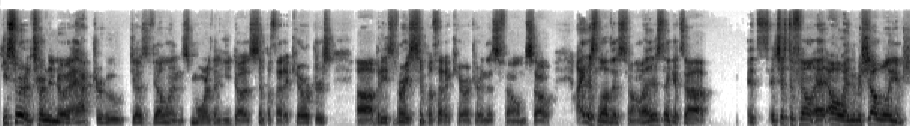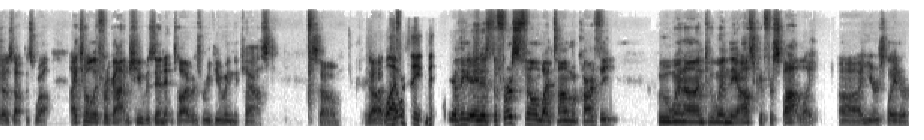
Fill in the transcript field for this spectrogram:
he sort of turned into an actor who does villains more than he does sympathetic characters. Uh, but he's a very sympathetic character in this film. So I just love this film. I just think it's a it's it's just a film. Oh, and Michelle Williams shows up as well. I totally forgotten she was in it until I was reviewing the cast. So, uh, well, I would say I think, and it's the first film by Tom McCarthy, who went on to win the Oscar for Spotlight uh, years later.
